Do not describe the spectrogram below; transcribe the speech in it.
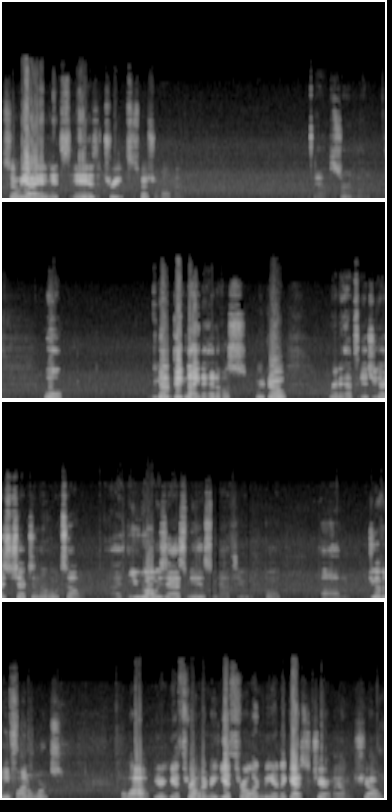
so yeah, it, it's it is a treat. It's a special moment. yeah, certainly. Well, we got a big night ahead of us. We're dope. We're gonna have to get you guys checked in the hotel. Uh, you always ask me this, Matthew, but um, do you have any final words? Oh, wow, you're, you're throwing me you're throwing me in the guest chair, my own show.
